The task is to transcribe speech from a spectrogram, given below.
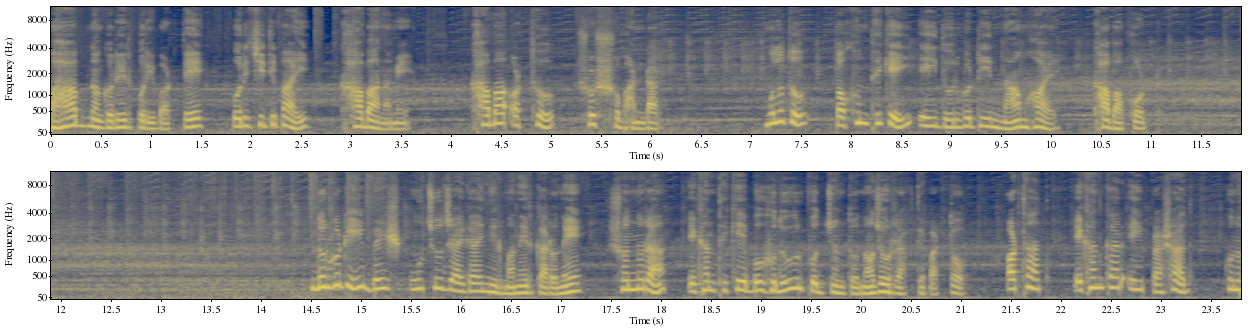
ভাবনগরের পরিবর্তে পরিচিতি পায় খাবা নামে। খাবা অর্থ শস্য ভাণ্ডার। মূলত তখন থেকেই এই দুর্গটির নাম হয় খাবা ফোর্ট। দুর্গটি বেশ উঁচু জায়গায় নির্মাণের কারণে সৈন্যরা এখান থেকে বহুদূর পর্যন্ত নজর রাখতে পারত। অর্থাৎ এখানকার এই প্রাসাদ কোনো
